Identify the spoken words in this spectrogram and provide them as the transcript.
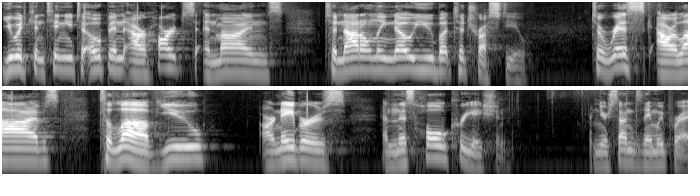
you would continue to open our hearts and minds to not only know you, but to trust you to risk our lives to love you, our neighbors, and this whole creation. In your Son's name we pray.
